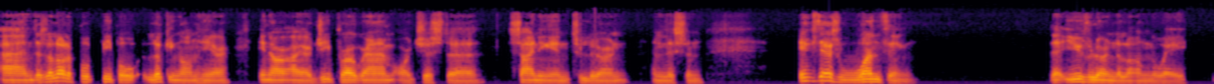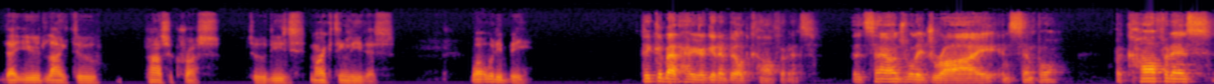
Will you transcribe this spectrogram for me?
And there's a lot of people looking on here in our IRG program or just uh, signing in to learn and listen. If there's one thing that you've learned along the way that you'd like to pass across to these marketing leaders, what would it be? Think about how you're going to build confidence. It sounds really dry and simple, but confidence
